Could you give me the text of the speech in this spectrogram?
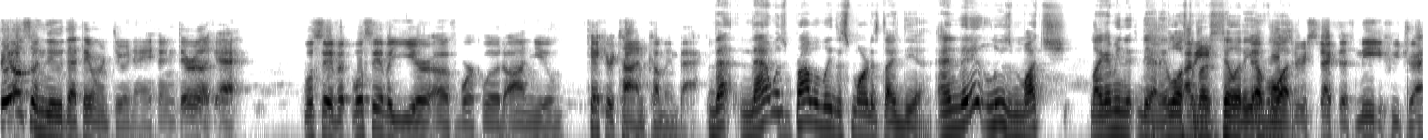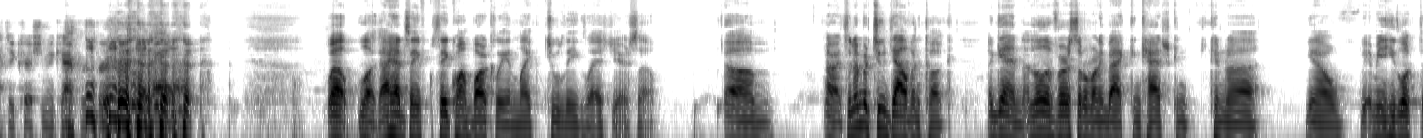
They also knew that they weren't doing anything. They were like, "Eh, we'll save it. We'll save a year of workload on you. Take your time coming back." that that was probably the smartest idea, and they didn't lose much. Like I mean, yeah, they lost I the mean, versatility They of lost what the respect of me, who drafted Christian McCaffrey first. well, look, I had Sa- Saquon Barkley in like two leagues last year, so. Um, all right, so number two, Dalvin Cook. Again, another versatile running back can catch, can can uh, you know, I mean, he looked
